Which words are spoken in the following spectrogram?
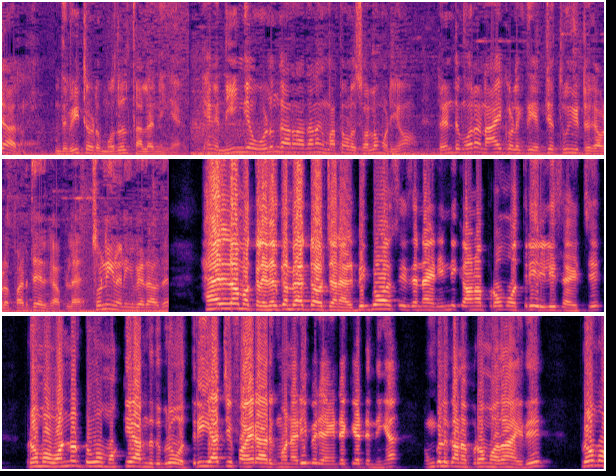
துஷார் இந்த வீட்டோட முதல் தலை நீங்க. ஏங்க நீங்க ஒழுங்காரனா தானே மத்தவங்கள சொல்ல முடியும்? ரெண்டு முறை நாய் குலைக்கு எப்படி தூங்கிட்டு இருக்காப்ல படுத்தே இருக்காப்ல. சொன்னீங்களா நீங்க ஏதாவது? ஹலோ மக்களே welcome back to our channel Bigg Boss season nine இன்னைக்கான ப்ரோமோ த்ரீ ரிலீஸ் ஆயிடுச்சு. ப்ரோமோ ஒன்னும் டூவும் மொக்கையா இருந்தது ப்ரோ த்ரீ ஆச்சு ஃபயரா இருக்குமா நிறைய பேர் என்கிட்ட கேட்டிருந்தீங்க. உங்களுக்கான ப்ரோமோ தான் இது. ப்ரோமோ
